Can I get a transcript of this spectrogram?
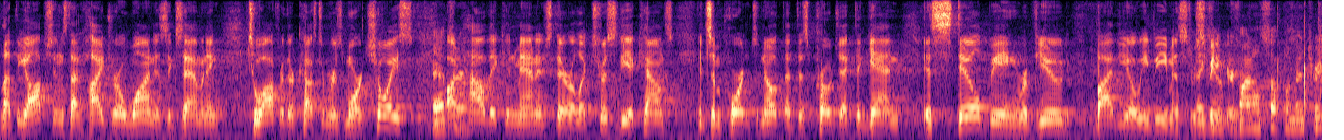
that the options that Hydro One is examining to offer their customers more choice Answer. on how they can manage their electricity accounts. It's important to note that this project, again, is still being reviewed by the OEB, Mr. Thank Speaker. you. Final supplementary.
